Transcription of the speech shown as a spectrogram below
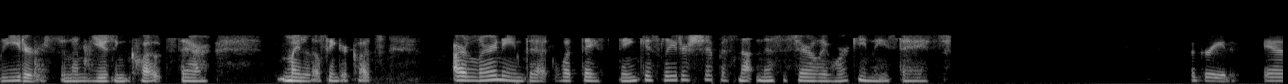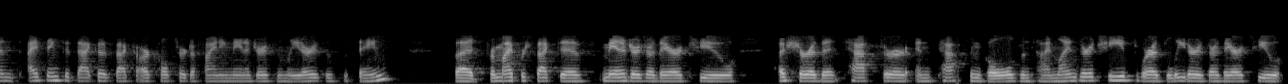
leaders, and I'm using quotes there, my little finger quotes, are learning that what they think is leadership is not necessarily working these days. Agreed. And I think that that goes back to our culture defining managers and leaders as the same. But from my perspective, managers are there to assure that tasks are and tasks and goals and timelines are achieved, whereas leaders are there to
